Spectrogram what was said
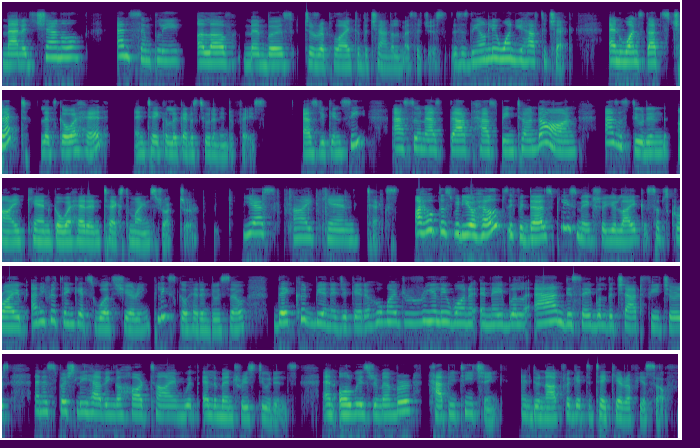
manage channel, and simply allow members to reply to the channel messages. This is the only one you have to check. And once that's checked, let's go ahead and take a look at the student interface. As you can see, as soon as that has been turned on, as a student, I can go ahead and text my instructor. Yes, I can text. I hope this video helps. If it does, please make sure you like, subscribe, and if you think it's worth sharing, please go ahead and do so. There could be an educator who might really want to enable and disable the chat features and especially having a hard time with elementary students. And always remember, happy teaching and do not forget to take care of yourself.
